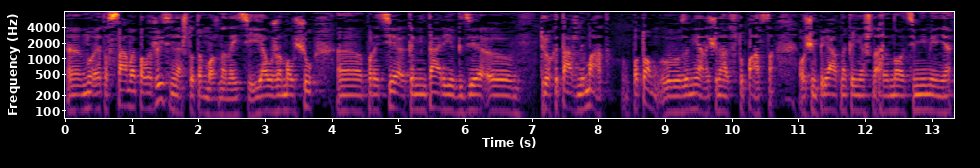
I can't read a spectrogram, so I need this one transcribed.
э, но это самое положительное, что там можно найти. Я уже молчу э, про те комментарии, где э, трехэтажный мат. Потом за меня начинают вступаться. Очень приятно, конечно, но тем не менее.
